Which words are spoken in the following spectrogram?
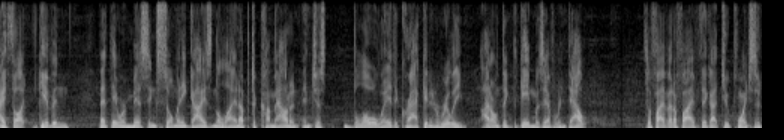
I thought given that they were missing so many guys in the lineup to come out and, and just blow away the Kraken, and really, I don't think the game was ever in doubt. It's a five out of five. They got two points. They're,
